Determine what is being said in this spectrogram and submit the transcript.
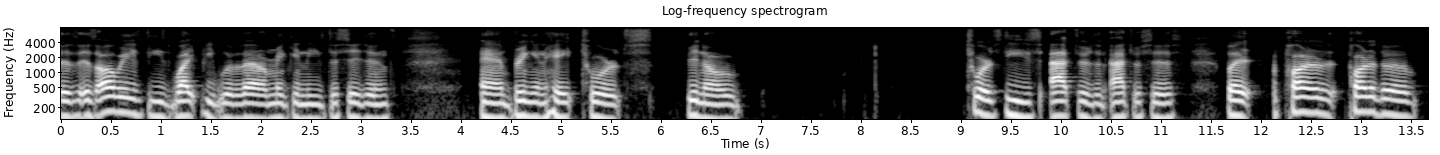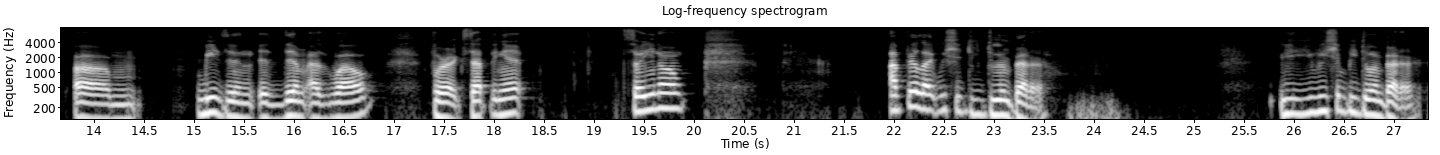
It's, it's always these white people that are making these decisions and bringing hate towards, you know, towards these actors and actresses. But part of part of the um, reason is them as well for accepting it. So you know, I feel like we should be doing better. We should be doing better.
